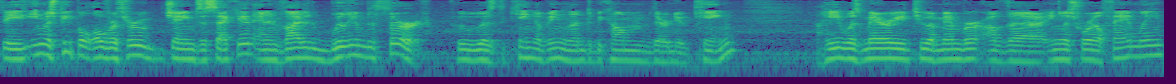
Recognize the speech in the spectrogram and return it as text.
The English people overthrew James II and invited William III, who was the King of England, to become their new king. He was married to a member of the English royal family.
